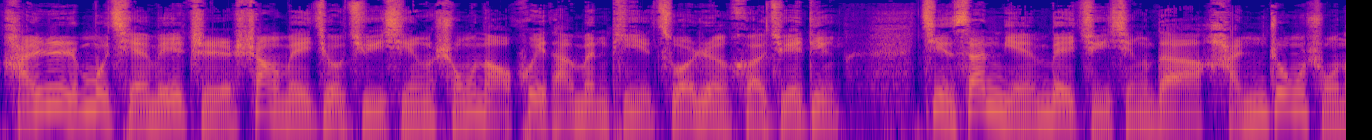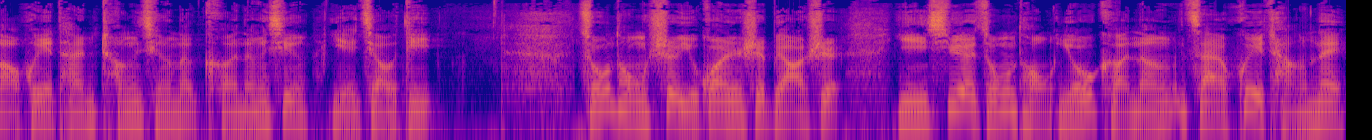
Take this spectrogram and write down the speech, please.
韩日目前为止尚未就举行首脑会谈问题做任何决定，近三年未举行的韩中首脑会谈成型的可能性也较低。总统室有关人士表示，尹锡悦总统有可能在会场内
